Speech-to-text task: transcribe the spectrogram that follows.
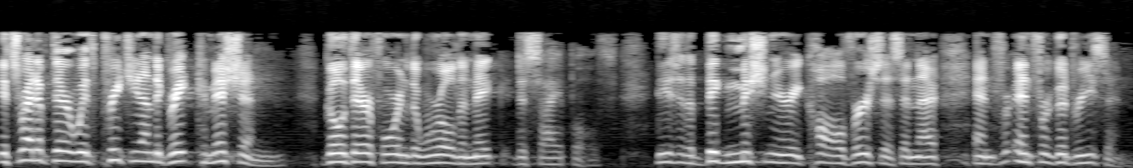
It's right up there with preaching on the Great Commission. Go therefore into the world and make disciples. These are the big missionary call verses, and, and, for, and for good reason.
